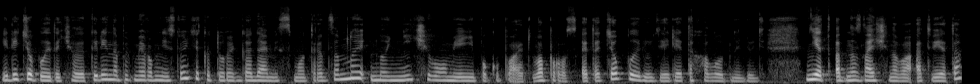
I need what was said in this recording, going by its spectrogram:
или теплый это человек? Или, например, у меня есть люди, которые годами смотрят за мной, но ничего у меня не покупают. Вопрос, это теплые люди или это холодные люди? Нет однозначного ответа,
